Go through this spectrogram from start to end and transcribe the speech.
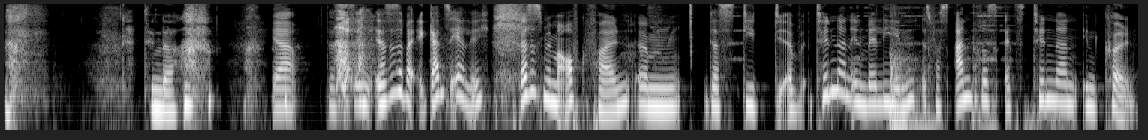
Tinder. Ja, das ist, in, das ist aber ganz ehrlich, das ist mir mal aufgefallen, ähm, dass die, die äh, Tindern in Berlin ist was anderes als Tindern in Köln.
